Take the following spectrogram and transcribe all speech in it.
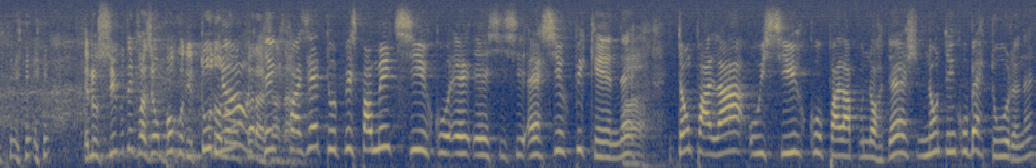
E no circo tem que fazer um pouco de tudo não? Não, cara tem que fazer tudo, principalmente circo, é, esse, é circo pequeno, né? Ah. Então, para lá, os circos, para lá para o Nordeste, não tem cobertura, né?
